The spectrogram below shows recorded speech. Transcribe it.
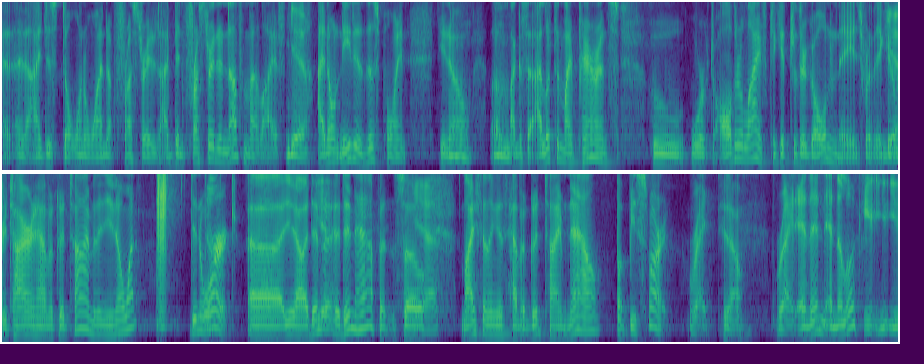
and I just don't want to wind up frustrated. I've been frustrated enough in my life. Yeah. I don't need it at this point. You know, Mm. Uh, like I said, I looked at my parents who worked all their life to get to their golden age where they could Yeah. retire and have a good time, and then you know what? Didn't work. Uh, you know, it didn't. Yeah. It didn't happen. So Yeah. my feeling is have a good time now, but be smart. Right. You know. Right, and then and then look, you, you,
